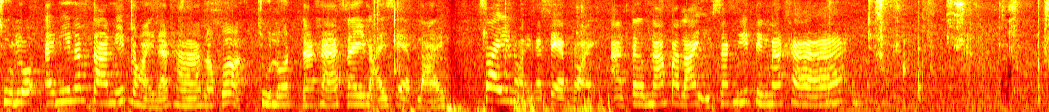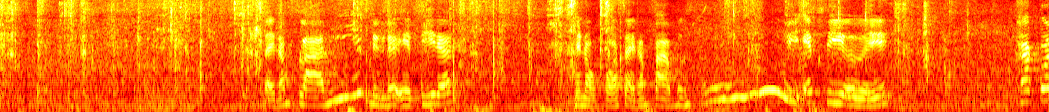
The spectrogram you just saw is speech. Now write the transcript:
ชูรสอันนี้น้ำตาลนิดหน่อยนะคะ แล้วก็ชูรสนะคะใส่หลายแสบหลายใส่หน่อยกับแสบหน่อยอะเติมน้ำปลาร้าอีกสักนิดนึงนะคะใส่น้ำปลานิดหนึ่งเด้อเอฟซีเด้อแม่หนองขอใส่น้ำปลาเบิ้งอุ้ยเอฟซีเอ๋ยคักก็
